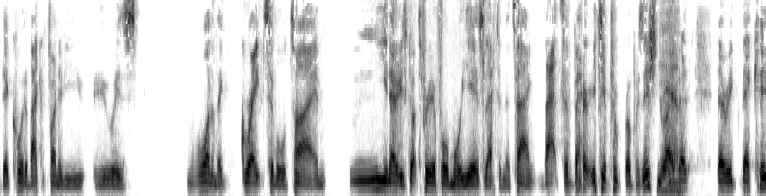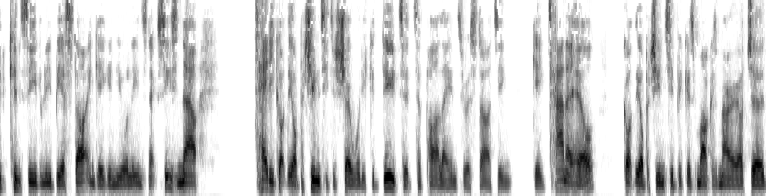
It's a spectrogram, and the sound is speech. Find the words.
the quarterback in front of you who is one of the greats of all time, you know, he's got three or four more years left in the tank. That's a very different proposition, yeah. right? But there, there could conceivably be a starting gig in New Orleans next season. Now, Teddy got the opportunity to show what he could do to, to parlay into a starting gig. Tannehill got the opportunity because Marcus Mariota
